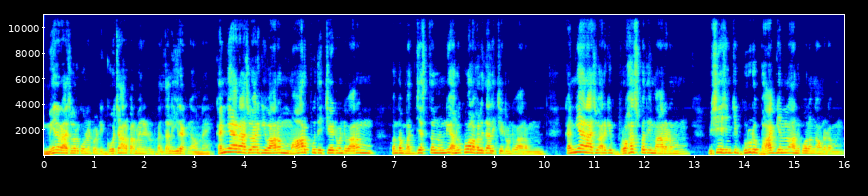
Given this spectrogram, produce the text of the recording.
మీనరాశి వరకు ఉన్నటువంటి గోచారపరమైనటువంటి ఫలితాలు ఈ రకంగా ఉన్నాయి. కన్యా రాశి వారికి ఈ వారం మార్పు తెచ్చేటువంటి వారం కొంత మధ్యస్థం నుండి అనుకూల ఫలితాలు ఇచ్చేటువంటి వారం. కన్యా రాశి వారికి బృహస్పతి మారడం విశేషించి గురుడు భాగ్యంలో అనుకూలంగా ఉండడం.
